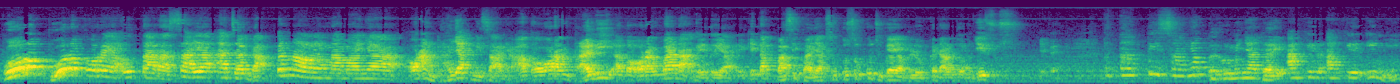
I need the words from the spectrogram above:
boro-boro Korea Utara saya aja nggak kenal yang namanya orang Dayak misalnya atau orang Bali atau orang mana gitu ya. Kita masih banyak suku-suku juga yang belum kenal Tuhan Yesus gitu. tetapi saya baru menyadari akhir-akhir ini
